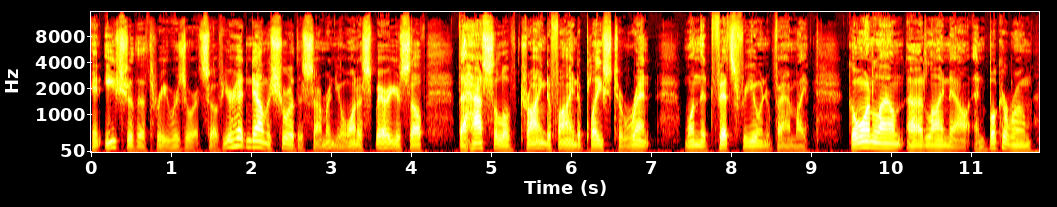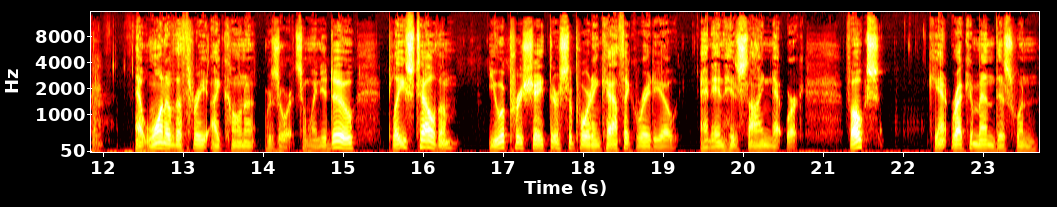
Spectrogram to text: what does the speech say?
in each of the three resorts. So if you're heading down the shore this summer and you want to spare yourself the hassle of trying to find a place to rent, one that fits for you and your family, go online, uh, now and book a room at one of the three Icona resorts. And when you do, please tell them you appreciate their supporting Catholic radio and in his sign network. Folks, can't recommend this one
